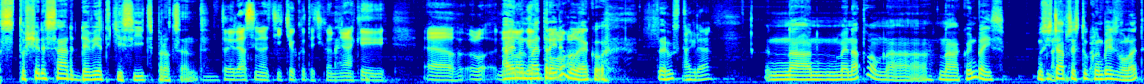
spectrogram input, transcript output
169 tisíc procent. To jde asi na TikToku teď nějaký... Uh, A jenom má tradable, jako. to je hustý. A kde? Na, na tom, na, na Coinbase. Musíš třeba přes tu Coinbase volet.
